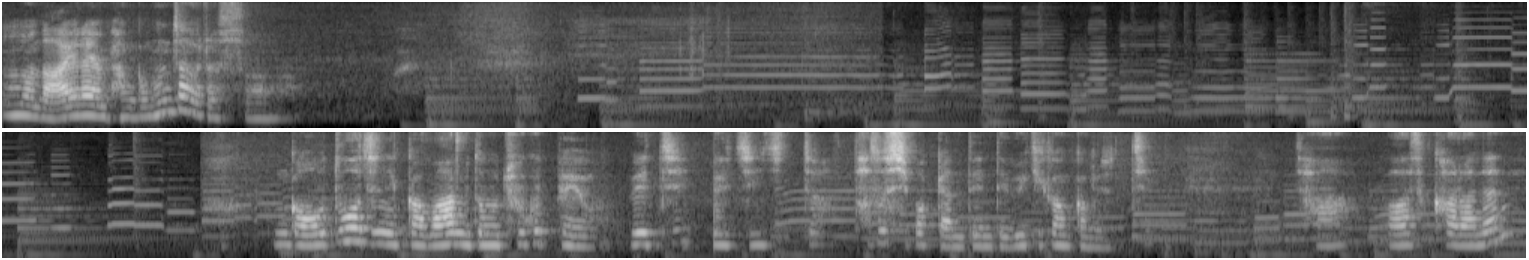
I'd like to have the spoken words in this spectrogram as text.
어머 나 아이라인 방금 혼자 그렸어. 뭔가 어두워지니까 마음이 너무 조급해요. 왜지? 왜지 진짜? 5시밖에 안 됐는데 왜 깜깜해졌지? 자, 마스카라는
